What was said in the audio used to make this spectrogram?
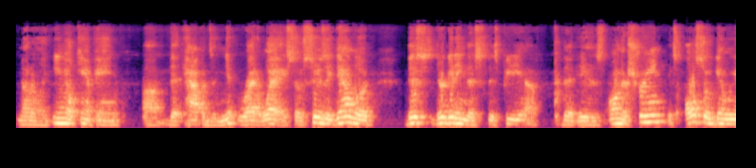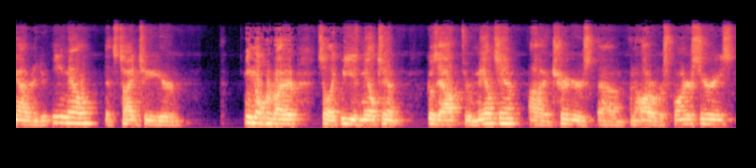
not only an email campaign, uh, that happens right away. So as soon as they download this, they're getting this, this PDF that is on their screen. It's also going out into your email that's tied to your email provider. So like we use MailChimp, goes out through MailChimp. Uh, it triggers um, an autoresponder series,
